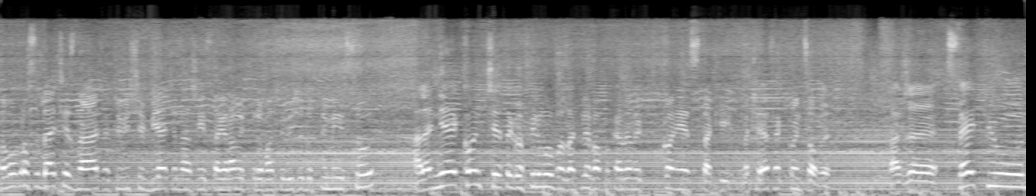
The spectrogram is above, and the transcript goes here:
to po prostu dajcie znać. Oczywiście wbijajcie na nasze Instagramy, które macie oczywiście do w tym miejscu. Ale nie kończcie tego filmu, bo za chwilę wam pokażemy koniec, taki, taki efekt końcowy. Także stay tuned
